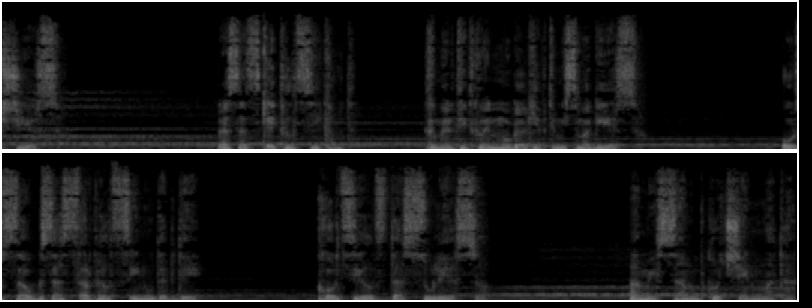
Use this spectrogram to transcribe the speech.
მშიერსო რასაც კეთილს იქმთ ღმერთი თქვენ მოგაკებთ მის მაგიერსო ორსავ გზას წარფელს წინ უდებდი ხორციელს და სულიერსო ამის სამბქო ჩვენ მათა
